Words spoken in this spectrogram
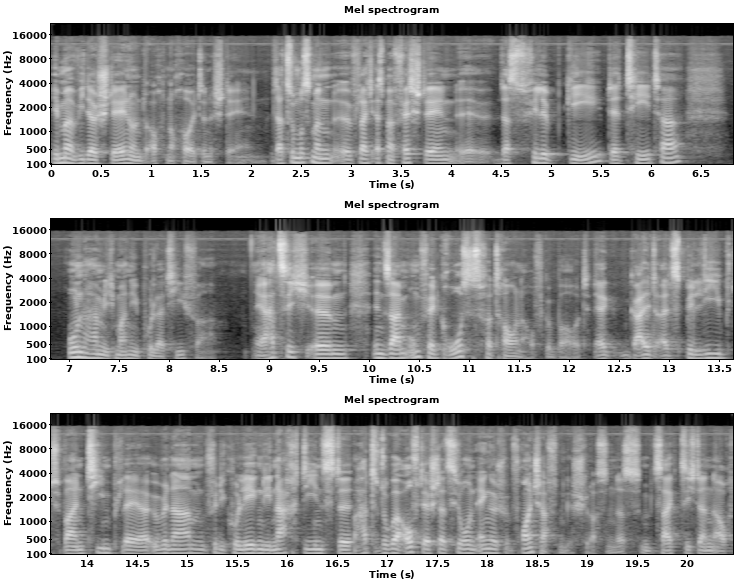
immer wieder stellen und auch noch heute stellen. Dazu muss man äh, vielleicht erstmal feststellen, äh, dass Philipp G., der Täter, unheimlich manipulativ war. Er hat sich ähm, in seinem Umfeld großes Vertrauen aufgebaut. Er galt als beliebt, war ein Teamplayer, übernahm für die Kollegen die Nachtdienste, hat sogar auf der Station enge Freundschaften geschlossen. Das zeigt sich dann auch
